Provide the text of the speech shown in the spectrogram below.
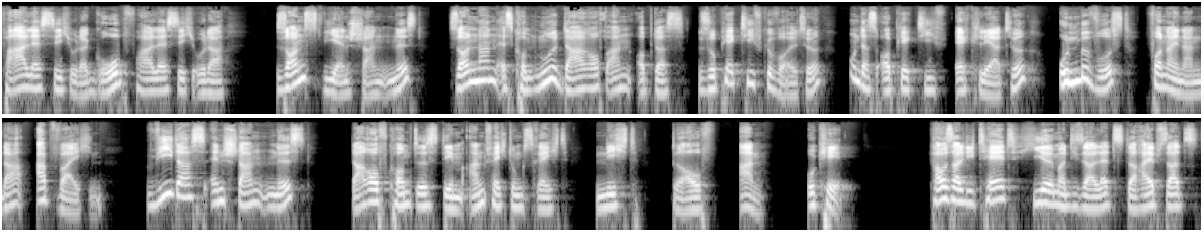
fahrlässig oder grob fahrlässig oder sonst wie entstanden ist, sondern es kommt nur darauf an, ob das subjektiv gewollte und das objektiv Erklärte unbewusst voneinander abweichen. Wie das entstanden ist, darauf kommt es dem Anfechtungsrecht nicht drauf an. Okay. Kausalität, hier immer dieser letzte Halbsatz,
